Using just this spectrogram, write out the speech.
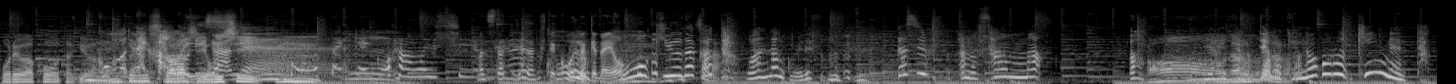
これはこうたけはうん。本当に素晴らしい、美味しい。ね。だけご飯美味しい松茸じゃなくてこうたけだよ。高級だから。ワンランク上です。私あのサンマ。ああ、いやでもこの頃近年高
